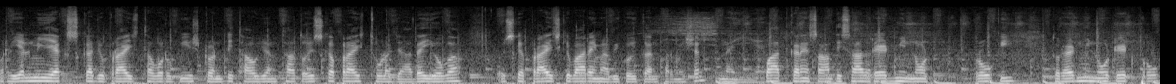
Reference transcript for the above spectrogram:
रियल मी एक्स का जो प्राइस था वो रुपीज़ ट्वेंटी थाउज़ेंड था तो इसका प्राइस थोड़ा ज़्यादा ही होगा। इसके प्राइस के बारे में अभी कोई कन्फर्मेशन नहीं है। बात करें साथ ही साथ रेडमी नोट प्रो की तो रेडमी नोट एट प्रो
